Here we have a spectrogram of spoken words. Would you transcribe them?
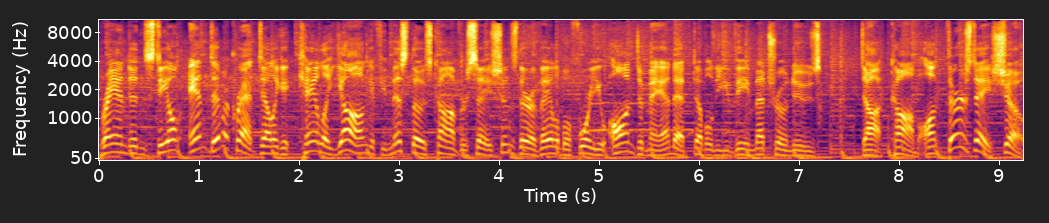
Brandon Steele and Democrat Delegate Kayla Young. If you missed those conversations, they're available for you on demand at WVMetroNews.com. On Thursday's show,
